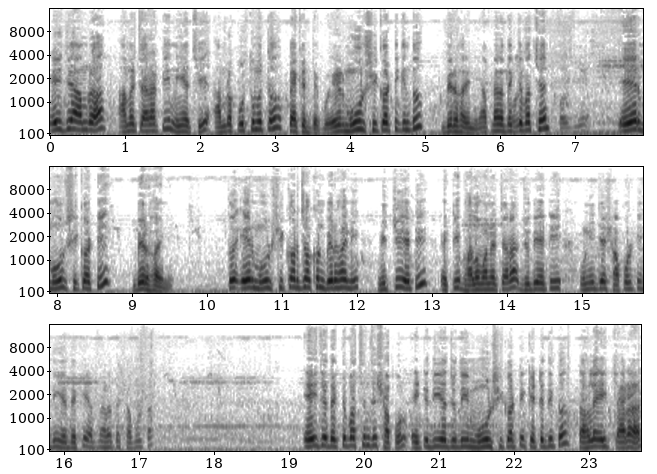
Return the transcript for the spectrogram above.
এই যে আমরা আমের চারাটি নিয়েছি, আমরা প্রথমে তো প্যাকেট দেখব। এর মূল শিকড়টি কিন্তু বের হয়নি। আপনারা দেখতে পাচ্ছেন, এর মূল শিকড়টি বের হয়নি। তো এর মূল শিকড় যখন বের হয়নি, নিশ্চয়ই এটি একটি ভালো মানের চারা। যদি এটি, উনি যে সাপলটি দিয়ে, দেখি আপনার হাতে সাপলটা। এই যে দেখতে পাচ্ছেন যে সাপল এইটি দিয়ে যদি মূল শিকড়টি কেটে দিত, তাহলে এই চারার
